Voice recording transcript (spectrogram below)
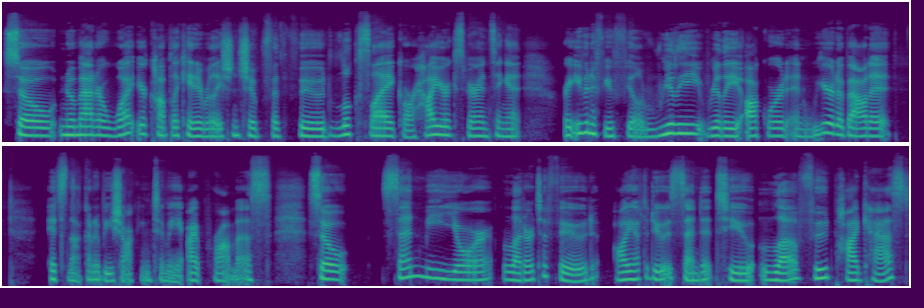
So no matter what your complicated relationship with food looks like or how you're experiencing it, or even if you feel really, really awkward and weird about it, it's not going to be shocking to me, I promise. So send me your letter to food. All you have to do is send it to lovefoodpodcast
